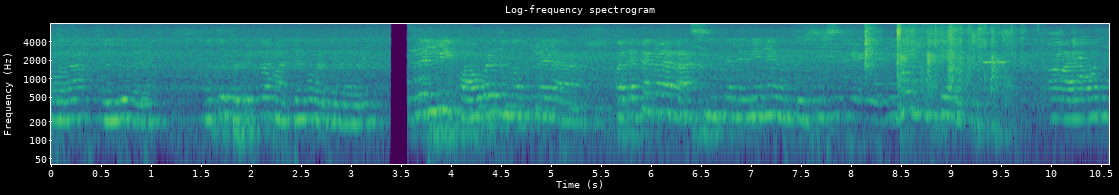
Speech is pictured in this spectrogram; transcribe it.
ಅವರ ಬಂಧುಗಳು ಮತ್ತು ಪತ್ರಿಕಾ ಮಾಧ್ಯಮ ವರ್ಗದವರು. ಅದರಲ್ಲಿ ಪಾವಗಡದ ಮಕ್ಕಳ ಪದಕಗಳ ರಾಶಿ ಅಂತಲೇ ಒಂದು ಆಯಿತು ಅವ್ರನ್ನ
